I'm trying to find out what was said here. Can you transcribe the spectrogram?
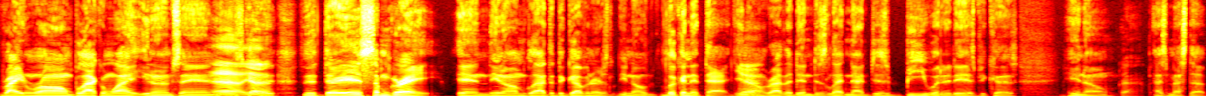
right and wrong, black and white. You know what I'm saying? Yeah, gotta- th- there is some gray. And you know, I'm glad that the governor's, you know, looking at that, you Yeah. know, rather than just letting that just be what it is, because, you know, Yeah. that's messed up.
